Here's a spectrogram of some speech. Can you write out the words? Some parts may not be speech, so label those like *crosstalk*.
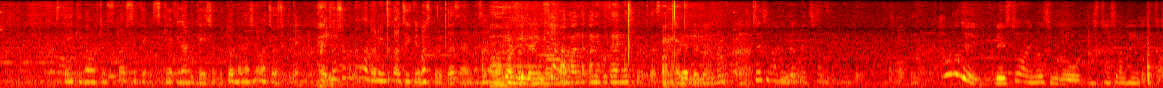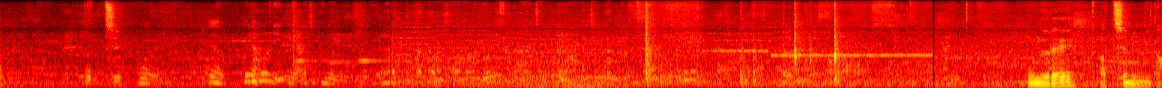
らでお願いします。ステーキ丼一つとすきすき焼き鍋定食と七種のは朝食で、はい朝食の方がドリンクがついてます。これくださいませ。あはいお冷やは真ん中にございます。これください。あはい。 24시간 하는데 참. 한국에 레스토랑 이런 식으로 24시간 하는 데 없잖아. 없지? 어. 그냥, 그냥. 일본은 이게 아주 그냥 갔다 와서 요리사나 정보를 나가 잠깐 오늘의 아침입니다.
